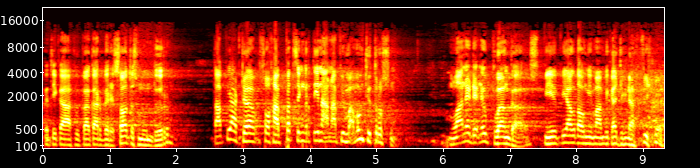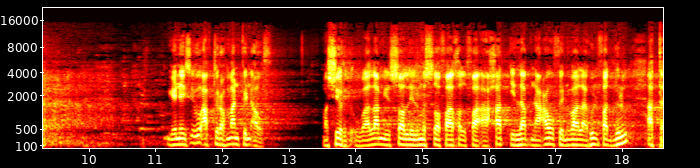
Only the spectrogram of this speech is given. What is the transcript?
Ketika Abu Bakar berso terus mundur. Tapi ada sahabat sing ngerti nak Nabi makmum diterus mulane dekne bangga. Piye-piye aku tau ngimami Kanjeng Nabi. Itu Abdurrahman bin Auf Masyur itu walam yusallil Mustafa khalfa ahad ilab na'ufin walahul fadlul abad.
